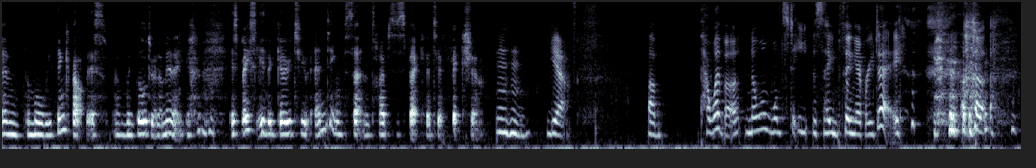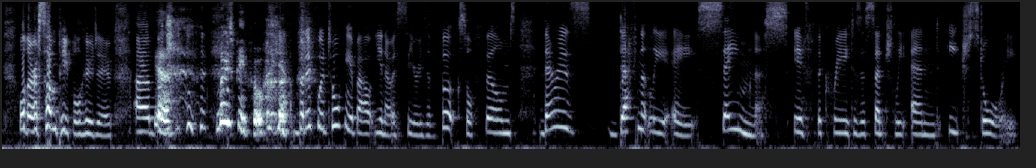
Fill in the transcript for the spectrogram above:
and the more we think about this, and we will do in a minute, it's basically the go-to ending for certain types of speculative fiction. Mm-hmm. Yeah. Um, however, no one wants to eat the same thing every day. uh, well, there are some people who do. Uh, but, Yeah, most people. yeah, but if we're talking about, you know, a series of books or films, there is definitely a sameness if the creators essentially end each story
